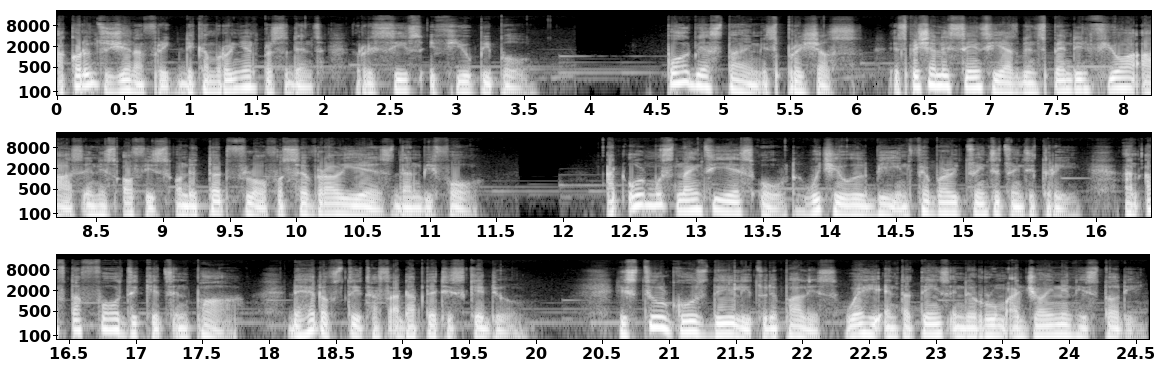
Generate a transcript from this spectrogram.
According to Jeune Afrique, the Cameroonian president receives a few people. Paul Biya's time is precious especially since he has been spending fewer hours in his office on the third floor for several years than before. At almost 90 years old, which he will be in February 2023, and after four decades in power, the head of state has adapted his schedule. He still goes daily to the palace where he entertains in the room adjoining his study.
